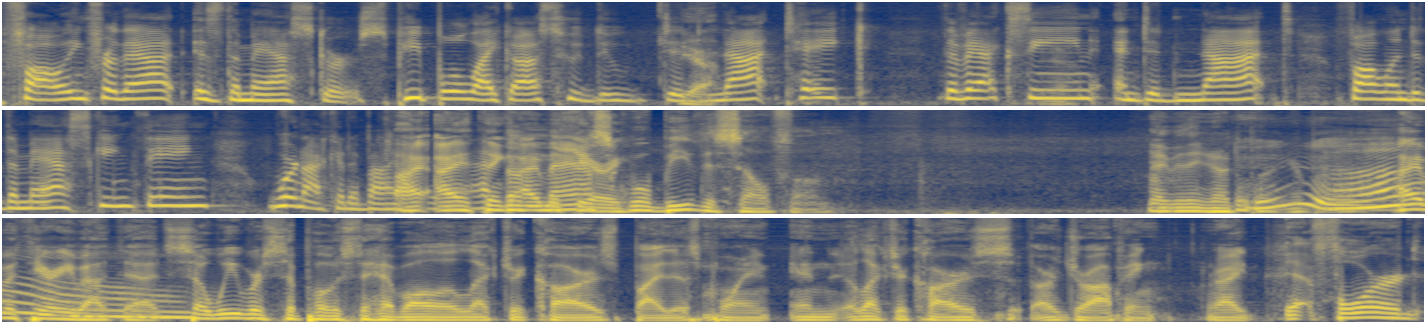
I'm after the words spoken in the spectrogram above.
falling for that is the maskers. People like us who do, did Yeah. not take the vaccine and did not fall into the masking thing. We're not going to buy. I- I think the I mask theory. will be the cell phone. Maybe they don't have put your brain. I have a theory about Oh. that. So oh. we were supposed to have all electric cars by this point, and electric cars are dropping, right? Yeah, Ford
